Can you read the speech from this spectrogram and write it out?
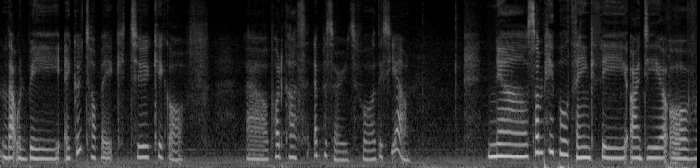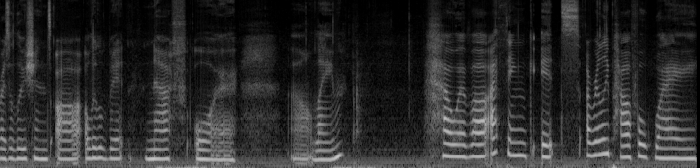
that would be a good topic to kick off our podcast episodes for this year. Now, some people think the idea of resolutions are a little bit naff or uh, lame. However, I think it's a really powerful way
